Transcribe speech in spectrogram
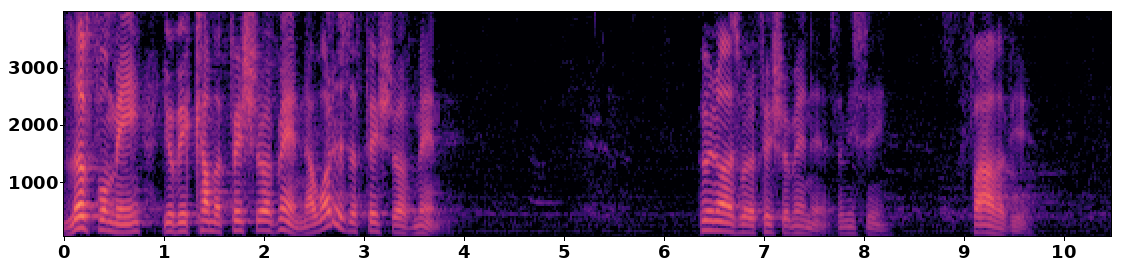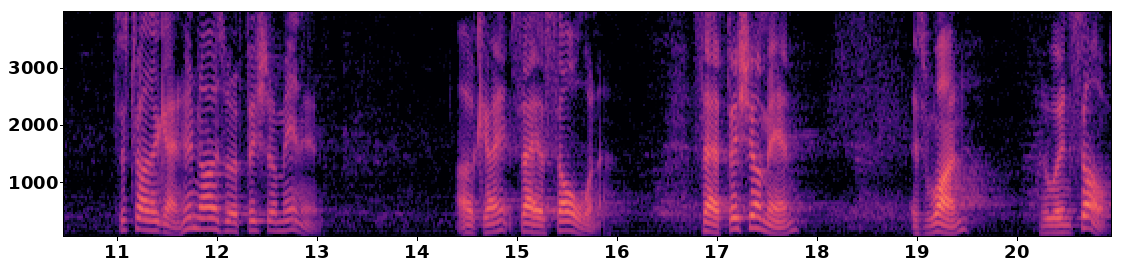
live for me, you'll become a fisher of men. Now, what is a fisher of men? Who knows what a fisher of men is? Let me see. Five of you. Just try that again. Who knows what a fisher of men is? Okay, say a soul winner. Say a fisher of men is one who wins souls.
